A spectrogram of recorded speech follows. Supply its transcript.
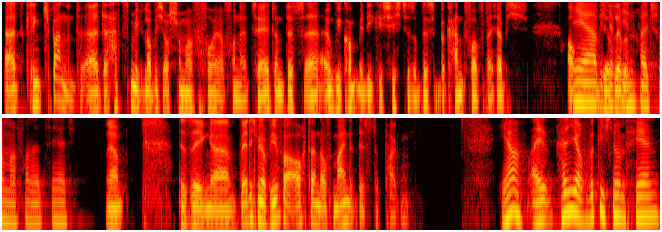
Äh, klingt spannend. Äh, da hat's mir, glaube ich, auch schon mal vorher von erzählt und das äh, irgendwie kommt mir die Geschichte so ein bisschen bekannt vor. Vielleicht habe ich auch. Ja, habe ich auf jeden Fall schon mal von erzählt. Ja, deswegen äh, werde ich mir auf jeden Fall auch dann auf meine Liste packen. Ja, also kann ich auch wirklich nur empfehlen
